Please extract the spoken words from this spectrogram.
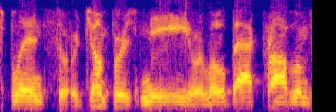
splints or jumpers, knee or low back problems.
